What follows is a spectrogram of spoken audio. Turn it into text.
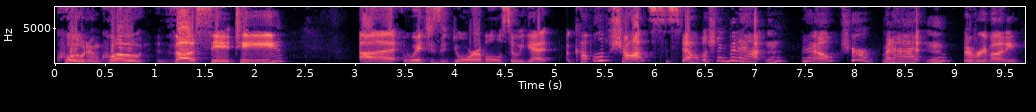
quote unquote, the city, uh, which is adorable. So we get a couple of shots establishing Manhattan, you know, sure, Manhattan, everybody.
